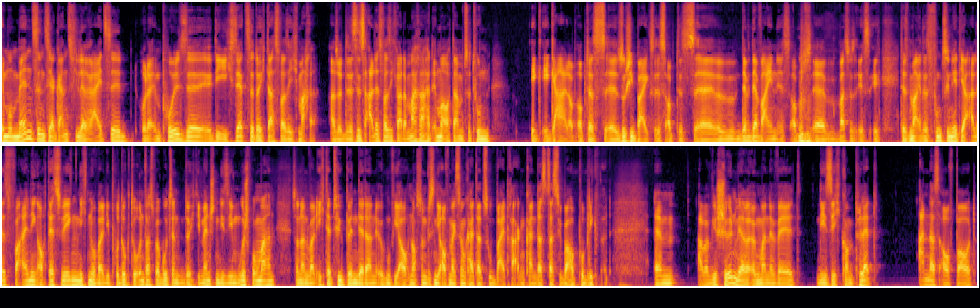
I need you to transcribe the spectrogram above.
im Moment sind es ja ganz viele Reize oder Impulse, die ich setze durch das, was ich mache. Also das ist alles, was ich gerade mache, hat immer auch damit zu tun, e egal, ob, ob das äh, Sushi-Bikes ist, ob das äh, der, der Wein ist, ob es mhm. äh, was es ist. Das, das funktioniert ja alles vor allen Dingen auch deswegen, nicht nur, weil die Produkte unfassbar gut sind durch die Menschen, die sie im Ursprung machen, sondern weil ich der Typ bin, der dann irgendwie auch noch so ein bisschen die Aufmerksamkeit dazu beitragen kann, dass das überhaupt publik wird. Ähm, aber wie schön wäre irgendwann eine Welt, die sich komplett anders aufbaut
